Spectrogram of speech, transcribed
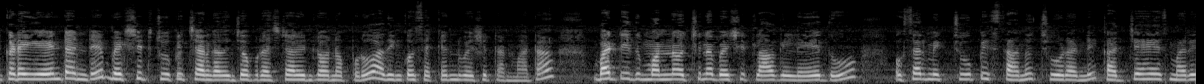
ఇక్కడ ఏంటంటే బెడ్షీట్ చూపించాను కదా ఇంకోపు రెస్టారెంట్లో ఉన్నప్పుడు. అది ఇంకో సెకండ్ బెడ్షీట్ అనమాట బట్ ఇది మొన్న వచ్చిన బెడ్షీట్ లాగా లేదు. ఒకసారి మీకు చూపిస్తాను చూడండి. కట్ చేసేసి మరీ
